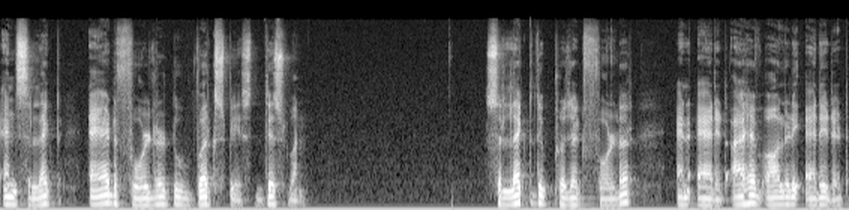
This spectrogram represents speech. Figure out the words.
and select add folder to workspace this one. Select the project folder and add it. I have already added it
